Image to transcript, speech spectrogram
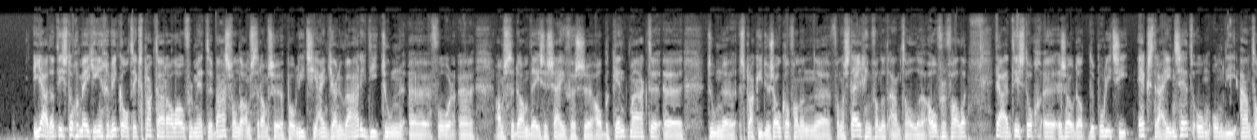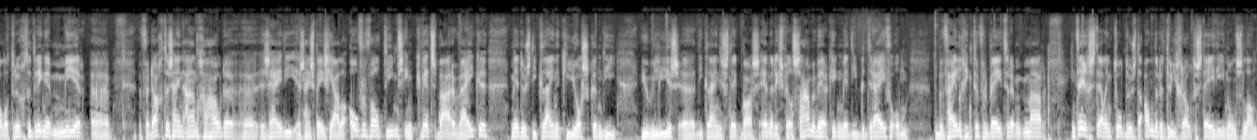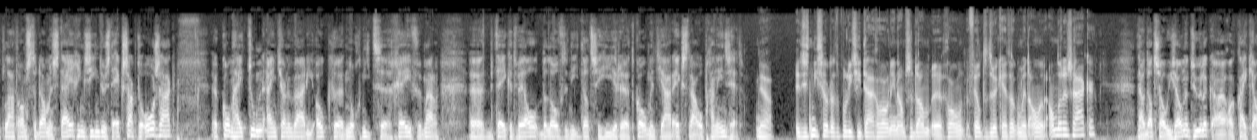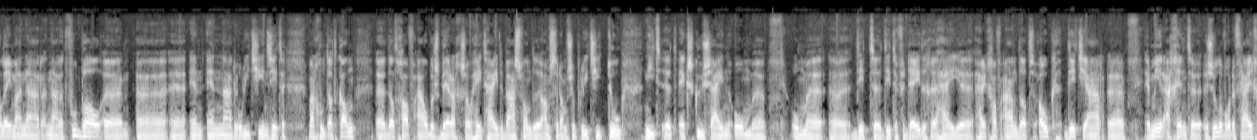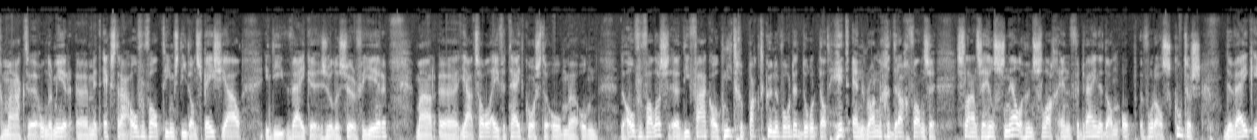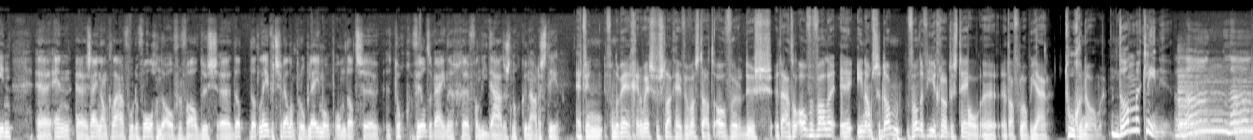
Ja, dat is toch een beetje ingewikkeld. Ik sprak daar al over met de baas van de Amsterdamse politie eind januari... die toen uh, voor uh, Amsterdam deze cijfers uh, al bekend maakte. toen sprak hij dus ook al van een, van een stijging van het aantal overvallen. Ja, het is toch zo dat de politie extra inzet om, om die aantallen terug te dringen. Meer verdachten zijn aangehouden, zei hij. Er zijn speciale overvalteams in kwetsbare wijken... met dus die kleine kiosken, die juweliers, die kleine snackbars... En er is veel samenwerking met die bedrijven om de beveiliging te verbeteren. Maar in tegenstelling tot dus de andere drie grote steden in ons land laat Amsterdam een stijging zien. Dus de exacte oorzaak uh, kon hij toen eind januari ook uh, nog niet uh, geven. Maar het betekent wel, beloofde niet, dat ze hier het komend jaar extra op gaan inzetten. Ja. Het is niet zo dat de politie daar gewoon in Amsterdam gewoon veel te druk heeft, ook met andere, andere zaken? Nou, dat sowieso natuurlijk. Uh, al kijk je alleen maar naar, naar het voetbal uh, uh, en, en naar de politie in zitten. Maar goed, dat kan. dat gaf Albersberg, zo heet hij, de baas van de Amsterdamse politie, toe. Niet het excuus zijn om, om dit, dit te verdedigen. Hij, hij gaf aan dat ook dit jaar er meer agenten zullen worden vrijgemaakt. onder meer met extra overvalteams die dan speciaal in die wijken zullen surveilleren. Maar ja, het zal wel even tijd kosten om, om de overvallers, uh, die vaak ook niet gepakt kunnen worden. Door dat hit-and-run gedrag van ze slaan ze heel snel hun slag en verdwijnen dan op vooral scooters de wijk in. Uh, en uh, zijn dan klaar voor de volgende overval. Dus dat, dat levert ze wel een probleem op, omdat ze toch veel te weinig van die daders nog kunnen arresteren. Edwin van der Berg, NOS-verslaggever, was dat over dus het aantal overvallen in Amsterdam van de vier grote steden het afgelopen jaar toegenomen. Don McLean nu. Long, long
